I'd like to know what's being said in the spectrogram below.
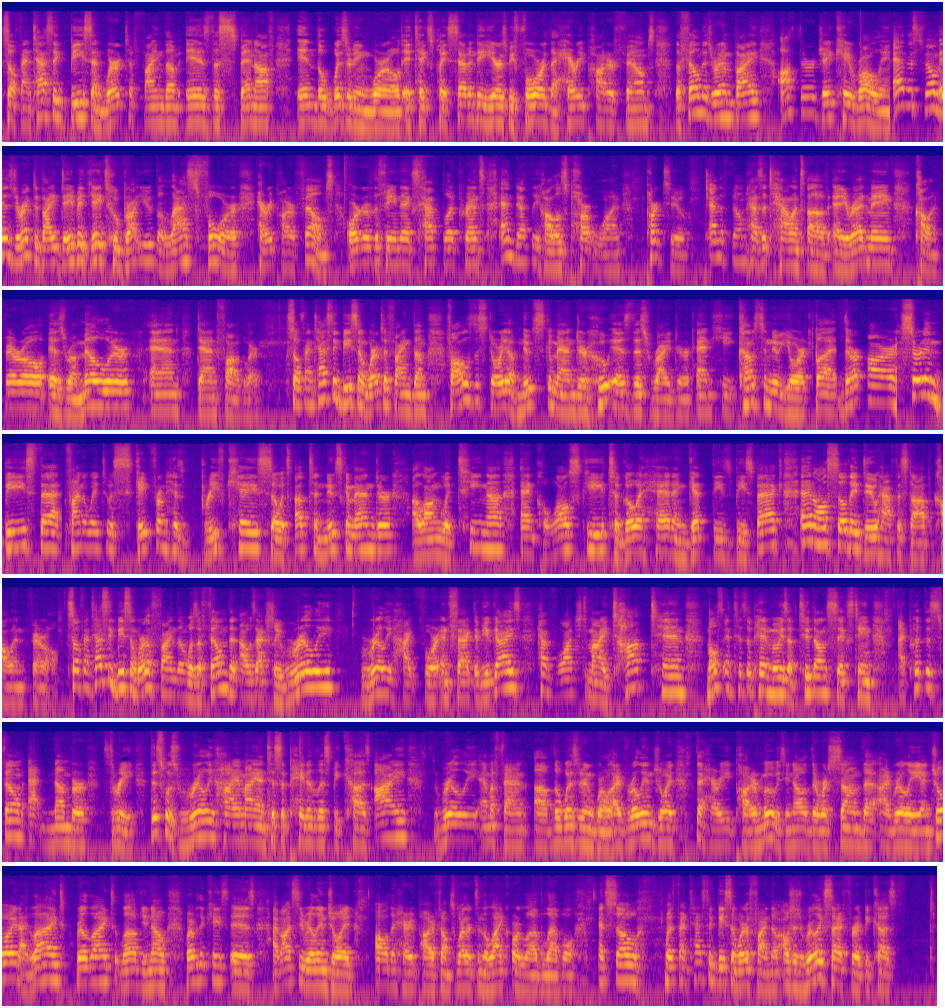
So, Fantastic Beasts and Where to Find Them is the spin off in the Wizarding World. It takes place 70 years before the Harry Potter films. The film is written by author J.K. Rowling, and this film is directed by David Yates, who brought you the last four Harry Potter films Order of the Phoenix, Half Blood Prince, and Deathly Hallows Part 1. Part 2, and the film has the talent of Eddie Redmayne, Colin Farrell, Ezra Miller, and Dan Fogler. So, Fantastic Beasts and Where to Find Them follows the story of Newt Scamander, who is this writer, and he comes to New York. But there are certain beasts that find a way to escape from his briefcase, so it's up to Newt Scamander along with Tina and Kowalski to go ahead and get these beasts back, and also they do have to stop Colin Farrell. So, Fantastic Beasts and Where to Find Them was a film that I was actually really really hyped for. In fact, if you guys have watched my top 10 most anticipated movies of 2016, I put this film at number 3. This was really high in my anticipated list because I really am a fan of the Wizarding World. I've really enjoyed the Harry Potter movies. You know, there were some that I really enjoyed, I liked, really liked, loved, you know, whatever the case is, I've honestly really enjoyed all the Harry Potter films, whether it's in the like or love level. And so, with Fantastic Beasts and Where to Find Them, I was just really excited for it because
